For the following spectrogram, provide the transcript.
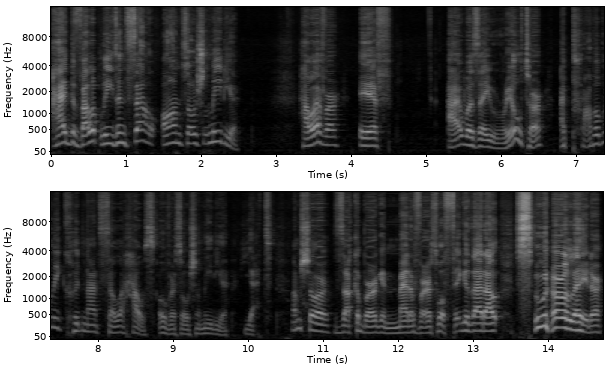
I develop leads and sell on social media. However, if I was a realtor, I probably could not sell a house over social media yet. I'm sure Zuckerberg and Metaverse will figure that out sooner or later,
